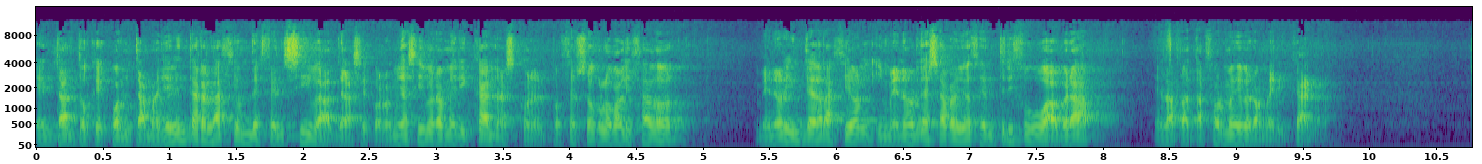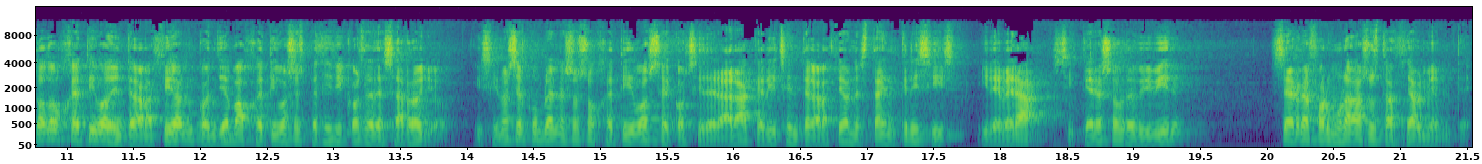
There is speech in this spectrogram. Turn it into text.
en tanto que cuanta mayor interrelación defensiva de las economías iberoamericanas con el proceso globalizador, menor integración y menor desarrollo centrífugo habrá en la plataforma iberoamericana. Todo objetivo de integración conlleva objetivos específicos de desarrollo, y si no se cumplen esos objetivos se considerará que dicha integración está en crisis y deberá, si quiere sobrevivir, ser reformulada sustancialmente,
